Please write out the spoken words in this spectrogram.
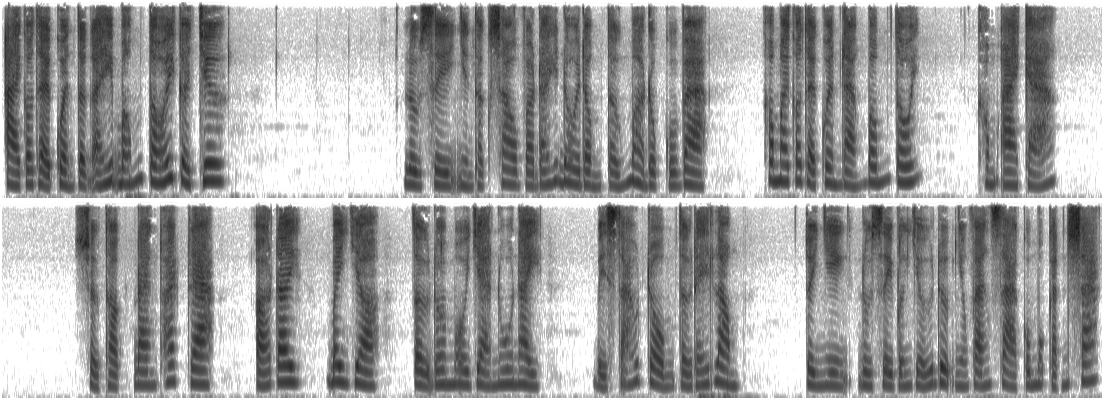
Ai có thể quên từng ấy bóng tối cơ chứ? Lucy nhìn thật sâu vào đáy đôi đồng tử mờ đục của bà. Không ai có thể quên đảng bóng tối. Không ai cả. Sự thật đang thoát ra. Ở đây, bây giờ, từ đôi môi già nua này, bị xáo trộn từ đáy lòng. Tuy nhiên, Lucy vẫn giữ được những phản xạ của một cảnh sát.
